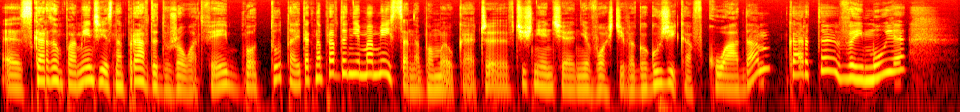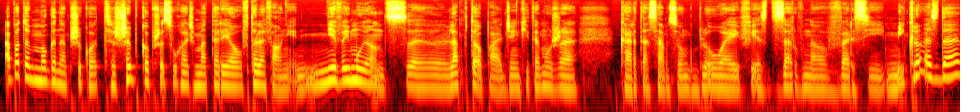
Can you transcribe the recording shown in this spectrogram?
E, z kartą pamięci jest naprawdę dużo łatwiej, bo tutaj tak naprawdę nie ma miejsca na pomyłkę czy wciśnięcie niewłaściwego guzika. Wkładam kartę, wyjmuję, a potem mogę na przykład szybko przesłuchać materiał w telefonie, nie wyjmując e, laptopa, dzięki temu, że karta Samsung Blue Wave jest zarówno w wersji microSD,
